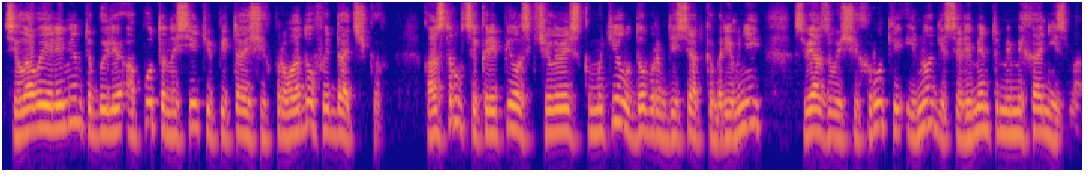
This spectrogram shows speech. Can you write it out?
Силовые элементы были опутаны сетью питающих проводов и датчиков. Конструкция крепилась к человеческому телу добрым десятком ремней, связывающих руки и ноги с элементами механизма.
